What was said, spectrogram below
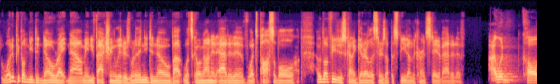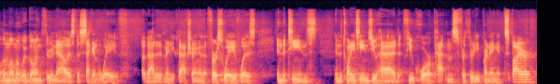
what do people need to know right now, manufacturing leaders, what do they need to know about what's going on in additive, what's possible? I would love for you to just kind of get our listeners up to speed on the current state of additive. I would call the moment we're going through now as the second wave of additive manufacturing. And the first wave was in the teens in the 20 teens, you had a few core patents for 3D printing expire,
